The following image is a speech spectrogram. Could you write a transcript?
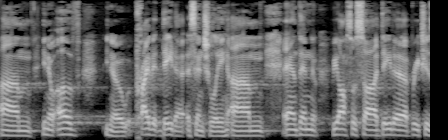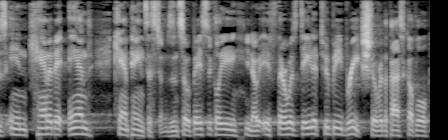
um, you know, of you know, private data essentially. Um, and then we also saw data breaches in candidate and campaign systems. And so basically, you know, if there was data to be breached over the past couple,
